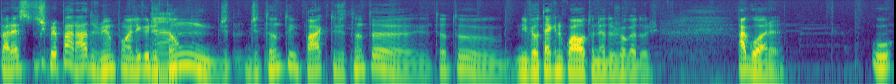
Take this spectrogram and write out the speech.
parece despreparados mesmo para uma liga de, É. tão, de, de tanto impacto, de, tanta, de tanto nível técnico alto né, dos jogadores. Agora, o,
